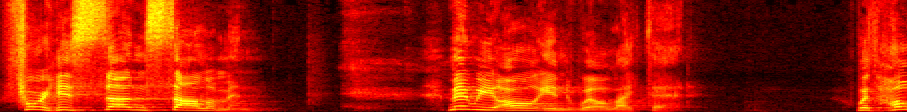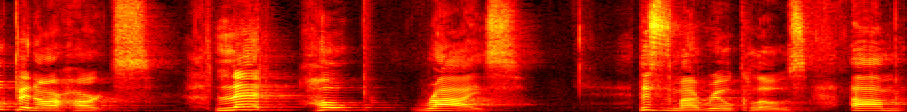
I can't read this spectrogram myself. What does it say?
for his son Solomon. May we all end well like that. With hope in our hearts, let hope rise. This is my real close. Um,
